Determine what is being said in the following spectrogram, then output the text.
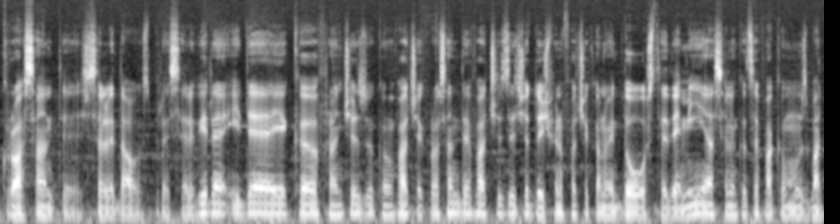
croasante și să le dau spre servire. Ideea e că francezul când face croasante face 10-12, nu face ca noi 200 de mii, astfel încât să facă mulți bani.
